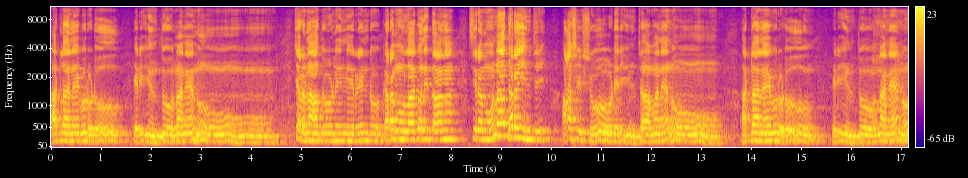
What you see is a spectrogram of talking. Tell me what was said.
అట్లనే గురుడు ఎరిగింతు ననెను. చరణాధుళిని రెండు కరముల కొనితాన శిరమున ధరయించి ఆశిష్యుడెరిగించామనెను అట్లనే గురుడు ఎరిగింతు ననెను.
